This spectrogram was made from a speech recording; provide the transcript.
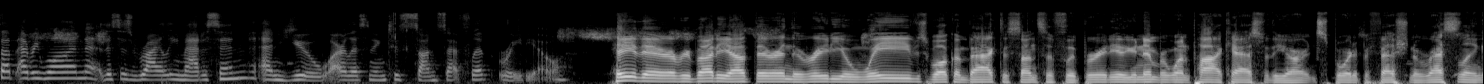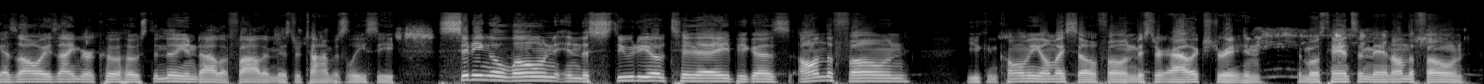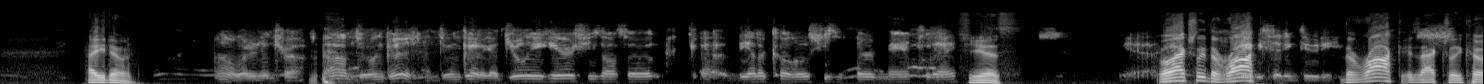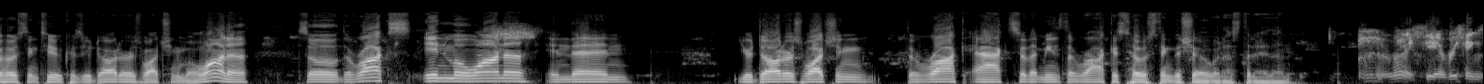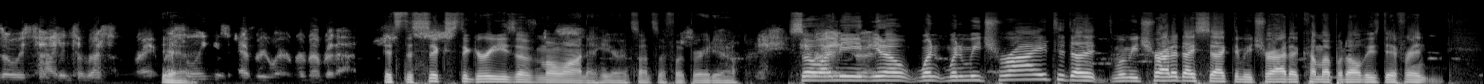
What's up, everyone? This is Riley Madison, and you are listening to Sunset Flip Radio. Hey there, everybody out there in the radio waves. Welcome back to Sunset Flip Radio, your number one podcast for the art and sport of professional wrestling. As always, I'm your co host, the million dollar father, Mr. Thomas Lisi, sitting alone in the studio today because on the phone, you can call me on my cell phone, Mr. Alex Drayton, the most handsome man on the phone. How you doing? Oh, what an intro! Oh, I'm doing good. I'm doing good. I got Julie here. She's also uh, the other co-host. She's the third man today. She is. Yeah. Well, actually, The On Rock, babysitting duty. The Rock is actually co-hosting too because your daughter is watching Moana. So The Rock's in Moana, and then your daughter's watching The Rock act. So that means The Rock is hosting the show with us today. Then. right. See, everything's always tied into wrestling, right? Yeah. Wrestling is everywhere. Remember that. It's the six degrees of Moana here on Sunset Flip Radio. So Right, I mean, right. you know, when when we try to di- when we try to dissect and we try to come up with all these different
